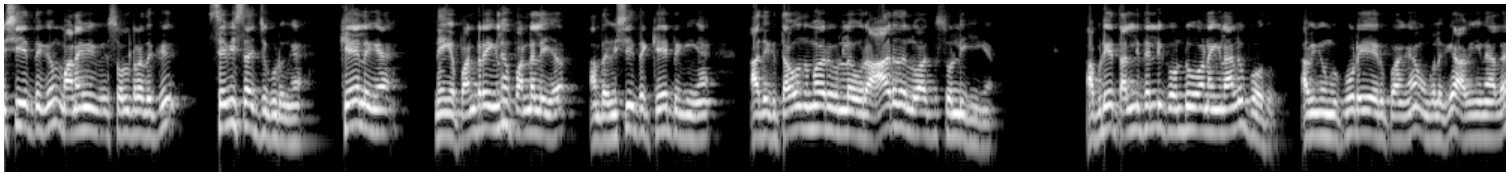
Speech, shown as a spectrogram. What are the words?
விஷயத்துக்கும் மனைவி சொல்கிறதுக்கு செவி சாய்ச்சி கொடுங்க. கேளுங்க. நீங்கள் பண்ணுறீங்களோ பண்ணலையோ அந்த விஷயத்தை கேட்டுக்குங்க. அதுக்கு தகுந்த மாதிரி உள்ள ஒரு ஆறுதல் வாக்கு சொல்லிக்கிங்க. அப்படியே தள்ளி தள்ளி கொண்டு போனீங்கனாலும் போதும். அவங்க உங்கள் கூடயே இருப்பாங்க. உங்களுக்கு அவங்களால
